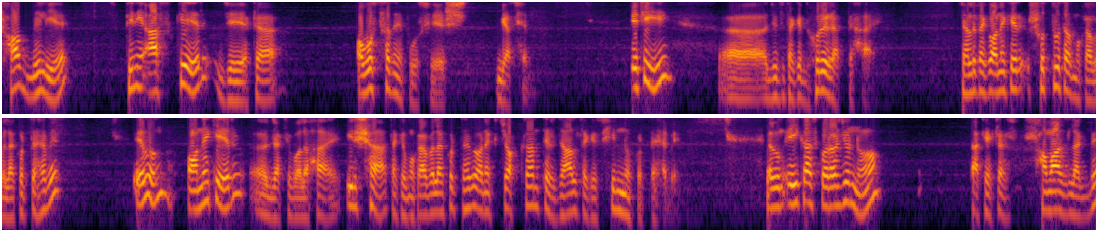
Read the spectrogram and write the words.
সব মিলিয়ে তিনি আজকের যে একটা অবস্থানে পৌঁছে গেছেন। এটি যদি তাকে ধরে রাখতে হয়, তাহলে তাকে অনেকের শত্রুতার মোকাবেলা করতে হবে এবং অনেকের যাকে বলা হয় ঈর্ষা তাকে মোকাবেলা করতে হবে, অনেক চক্রান্তের জাল তাকে ছিন্ন করতে হবে। এবং এই কাজ করার জন্য তাকে একটা সমাজ লাগবে।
